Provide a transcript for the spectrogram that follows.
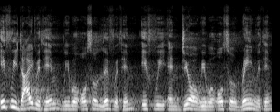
If we died with him, we will also live with him. If we endure, we will also reign with him.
